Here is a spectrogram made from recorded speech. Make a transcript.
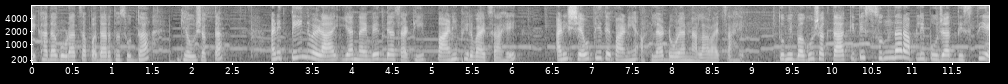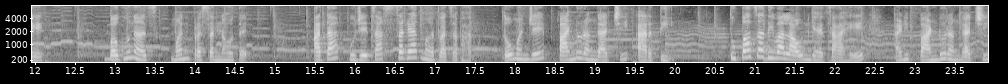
एखादा गोडाचा पदार्थसुद्धा घेऊ शकता. आणि तीन वेळा या नैवेद्यासाठी पाणी फिरवायचं आहे. आणि शेवटी ते पाणी आपल्या डोळ्यांना लावायचं आहे. तुम्ही बघू शकता किती सुंदर आपली पूजा दिसतीये. बघूनच मन प्रसन्न होतंय. आता पूजेचा सगळ्यात महत्त्वाचा भाग तो म्हणजे पांडुरंगाची आरती. तुपाचा दिवा लावून घ्यायचा आहे आणि पांडुरंगाची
